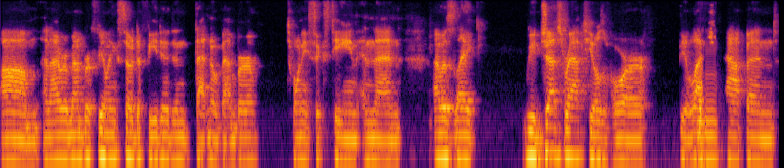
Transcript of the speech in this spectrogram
um, and I remember feeling so defeated in that November 2016. And then I was like, we just wrapped Heels of Horror. The election mm-hmm. happened.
